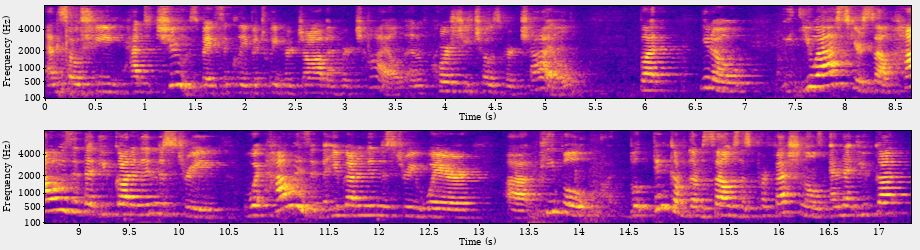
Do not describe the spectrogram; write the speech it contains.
And so she had to choose, basically, between her job and her child. And of course, she chose her child. But, you know, you ask yourself, how is it that you've got an industry, where, how is it that you've got an industry where uh, people think of themselves as professionals and that you've got,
